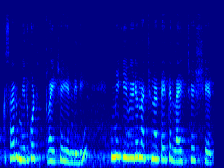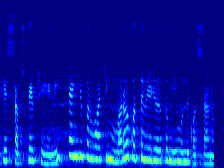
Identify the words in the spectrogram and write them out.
ఒకసారి మీరు కూడా ట్రై చేయండి ఇది. మీకు ఈ వీడియో నచ్చినట్టయితే లైక్ చేసి షేర్ చేసి సబ్స్క్రైబ్ చేయండి. థ్యాంక్ యూ ఫర్ వాచింగ్ మరో కొత్త వీడియోతో మీ ముందుకు వస్తాను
